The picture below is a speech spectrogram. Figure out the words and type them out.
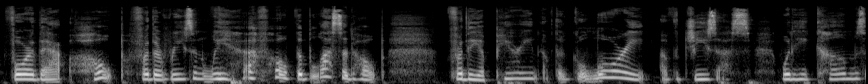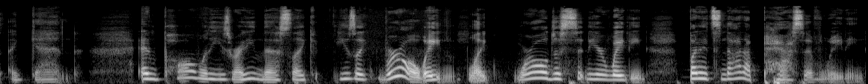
for that hope, for the reason we have hope, the blessed hope for the appearing of the glory of Jesus when he comes again. And Paul, when he's writing this, like, he's like, we're all waiting. Like, we're all just sitting here waiting. But it's not a passive waiting,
